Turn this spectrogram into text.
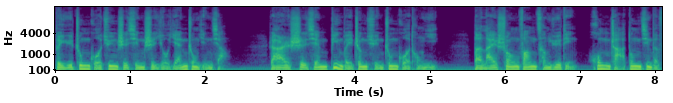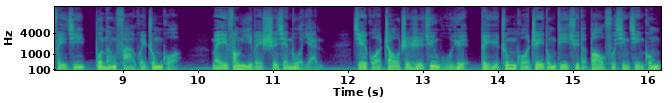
对于中国军事形势有严重影响。然而事先并未征询中国同意。本来双方曾约定，轰炸东京的飞机不能返回中国，美方亦未实现诺言。结果招致日军五月对于中国浙东地区的报复性进攻，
